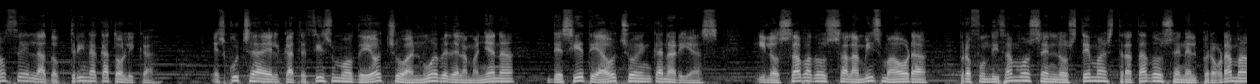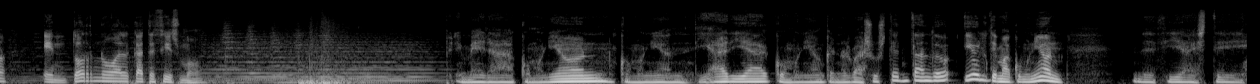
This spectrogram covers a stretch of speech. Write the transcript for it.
Conoce la doctrina católica. Escucha el catecismo de 8 a 9 de la mañana, de 7 a 8 en Canarias. Y los sábados a la misma hora profundizamos en los temas tratados en el programa En torno al catecismo. Primera comunión, comunión diaria, comunión que nos va sustentando y última comunión. Decía este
